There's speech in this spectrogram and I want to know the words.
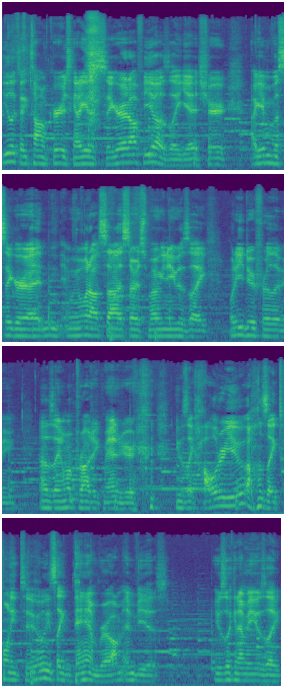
you look like Tom Cruise. Can I get a cigarette off of you?" I was like, "Yeah, sure." I gave him a cigarette, and, and we went outside, started smoking. He was like, "What do you do for a living?" I was like, "I'm a project manager." he was like, "How old are you?" I was like, "22." He's like, "Damn, bro, I'm envious." He was looking at me. He was like,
